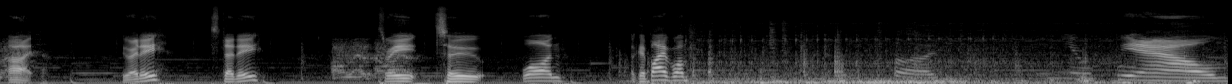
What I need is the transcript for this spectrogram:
Alright. You ready? Steady. Three, two, one. Okay, bye everyone. Bye. Meow.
